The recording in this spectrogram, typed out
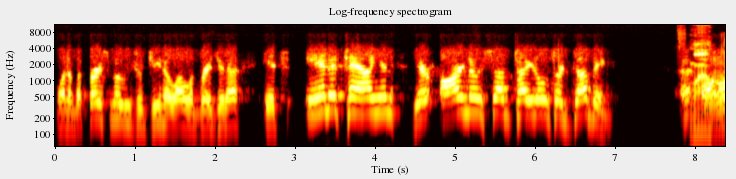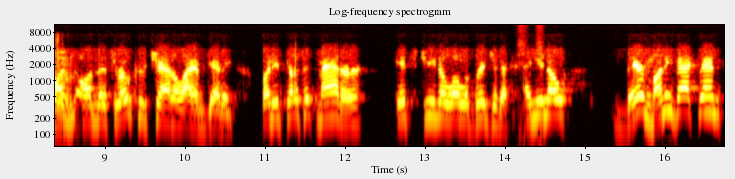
one of the first movies with Gina Lollobrigida. It's in Italian. There are no subtitles or dubbing Uh, wow. on on this Roku channel I am getting, but it doesn't matter. It's Gina Lollobrigida, and you know their money back then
